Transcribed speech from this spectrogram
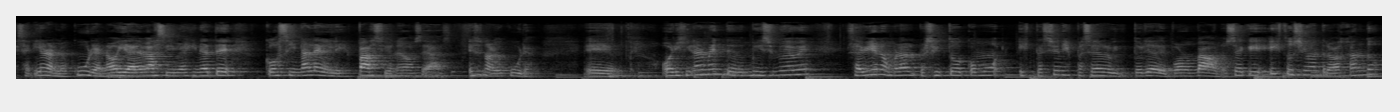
sería una locura, ¿no? Y además, imagínate cocinar en el espacio, ¿no? O sea, es una locura. Eh, originalmente en 2019 se había nombrado el proyecto como Estación Espacial Orbitatoria de Bourne-Bound, o sea que estos llevan trabajando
